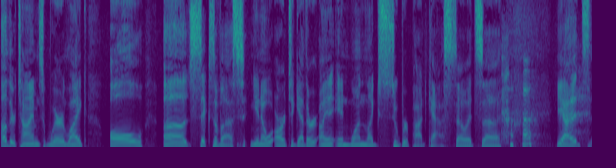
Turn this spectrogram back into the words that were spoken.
other times where like all uh, six of us, you know, are together in one like super podcast. So it's, uh, yeah, it's,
